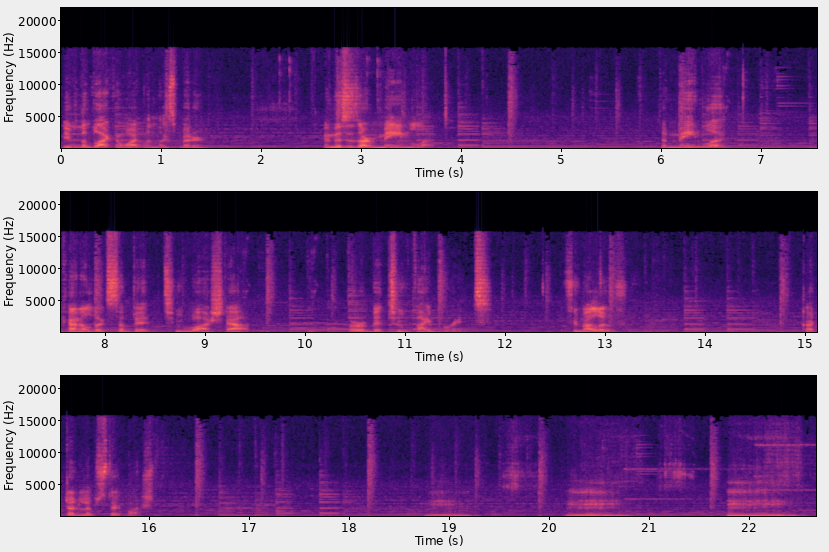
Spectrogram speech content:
Even the black and white one looks better. And this is our main LUT. The main LUT kind of looks a bit too washed out. Or a bit too vibrant. See my lips? Got that lipstick wash. Mmm. Mmm. Mmm.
